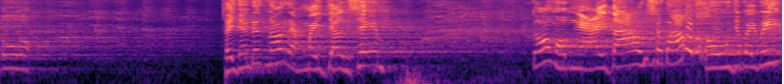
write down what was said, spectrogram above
thua thì nhân đức nói rằng mày chờ xem. Có một ngày tao sẽ báo thù cho mày biết.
